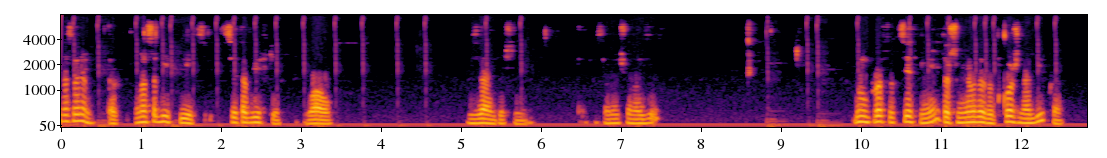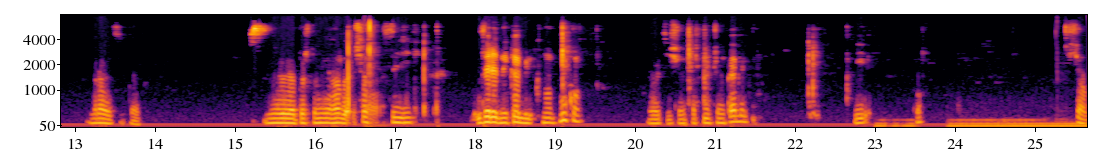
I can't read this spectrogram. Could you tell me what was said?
посмотрим. Так, у нас обивки есть. Цвет обивки. Вау. Дизайн точнее. Так, посмотрим, что у нас здесь. Ну, просто цвет не менять, потому что мне вот эта кожаная обивка нравится так. Говоря то, что мне надо сейчас соединить зарядный кабель к ноутбуку. Давайте еще подключим кабель. И... Все.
